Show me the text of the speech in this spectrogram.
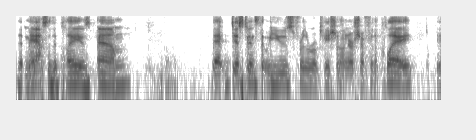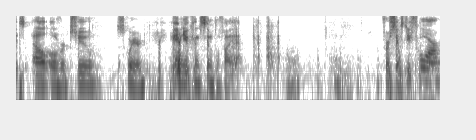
the mass of the clay is m, that distance that we use for the rotational inertia for the clay is L over 2 squared, and you can simplify that. For 64,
